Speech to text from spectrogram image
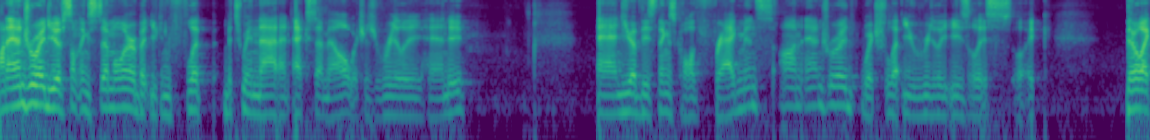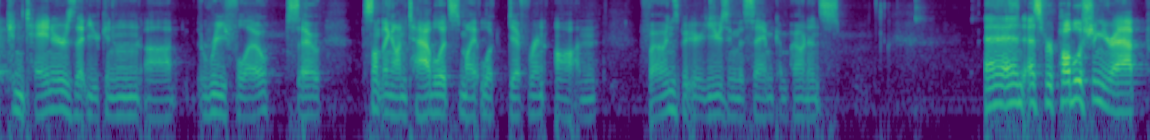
On Android, you have something similar, but you can flip between that and XML, which is really handy. And you have these things called fragments on Android, which let you really easily, like, they're like containers that you can uh, reflow. So something on tablets might look different on phones, but you're using the same components. And as for publishing your app,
